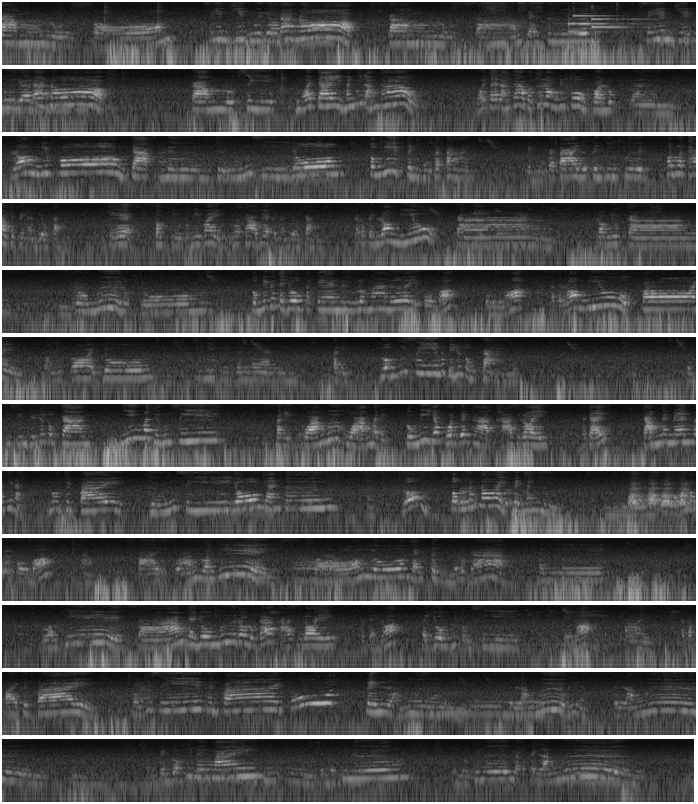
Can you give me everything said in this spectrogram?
กำหลุดสองสิ้นคิดมือเดียวด้านนอกกำหลุดสามแขนตึงสิ้นคิดมือเดียวด้านนอกกำหลุดสี่หัวใจมันมีหลังเท้า หัวใจหลังเท้าก็คือร่องนิ้วโป้งก่อนลูกอ่าร่องนิ้วโป้งจากหนึ่งถึงสี่โยง ตรงนี้เป็นหูกระต่าย เป็นหูกระต่ายหรือเป็นยิงปืน เพราะนวดเท้าจะเป็นอันเดียวกันโอเคต้องติวตรงนี้ไว้นวดเท้าแม่เป็นอันเดียวกัน แล้วก็เป็นร่องนิ้วกลางร่องนิ้วกลางโยงมือลูกโยง ตรงนี้มันจะโยงตะแกรงหนึ่งลงมาเลย โอ้บอโอ้เนาะ แล้วก็ร่องนิ้วก้อยร่องนิ้วก้อยโยงที่นิ้วบีบแน่นๆประดิษฐ์ดวงที่สี่มันจะอยู่ตรงกลางลูกหลวงพี่สินอยู่อยู่ตรงกลาง ยิงมาถึงซีบัดนี้ขวางมือขวางบัดนี้ตรงนี้ยักกดเด็ดขาดขาสิลอยเข้าใจกำแน่นๆมาที่ไหนลูดขึ้นไป ถึงสีโยงแขนตึงลงตรงมันน้อยเป็นมะหยี่โอ้บะลูกโอ้บอเอาไป ขวางดวงที่สองโยงแขนตึงแล้วลูกนะมะหยี่รวมที่สามอย่าโยงมือเราลูกนะขาสิลอยเข้าใจเนาะไปโยงที่ตรงซีโอเคเนาะไปแล้วก็ไปขึ้นไปรวมที่สี่ขึ้นไปพูดเป็นหลังมือ เป็นหลังมือไปที่ไหนเป็นหลังมือจะเป็นรวมที่หนึ่งไหม อืมเป็นรวมที่หนึ่งเป็นรวมที่หนึ่งแล้วก็เป็นหลังมือ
